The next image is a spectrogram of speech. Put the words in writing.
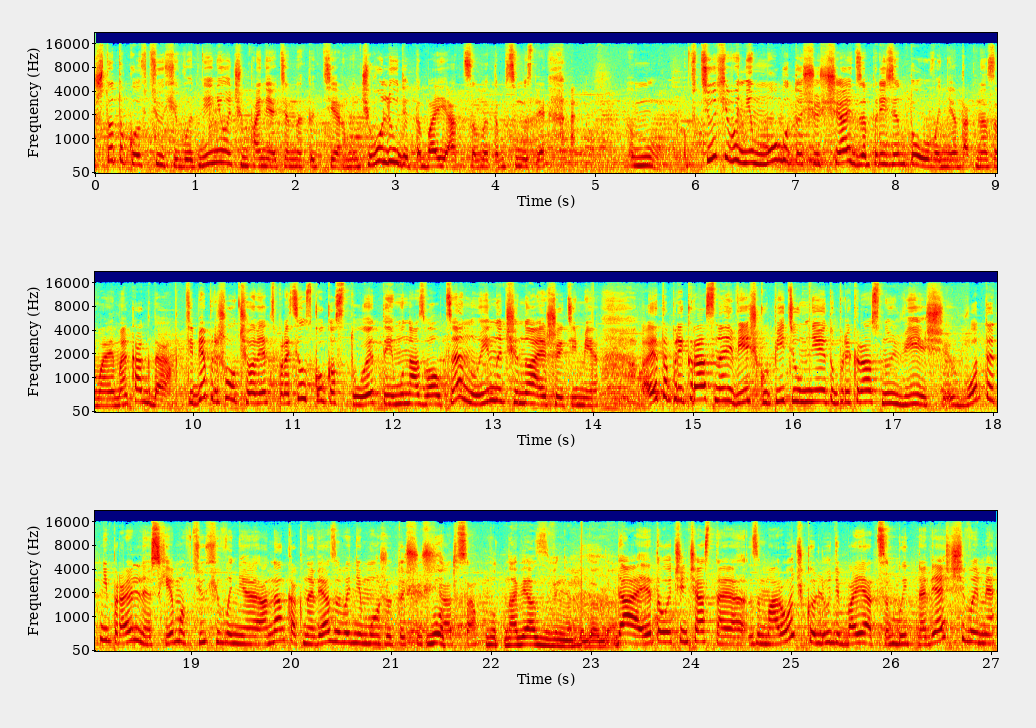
Что такое втюхивают? Мне не очень понятен этот термин. Чего люди-то боятся в этом смысле? Втюхивание могут ощущать запрезентовывание, так называемое, когда тебе пришел человек, спросил, сколько стоит, ты ему назвал цену и начинаешь этими. Это прекрасная вещь, купите у меня эту прекрасную вещь. Вот это неправильная схема втюхивания, она как навязывание может ощущаться. Вот, вот навязывание, да-да. Да, это очень частая заморочка, люди боятся быть навязчивыми.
